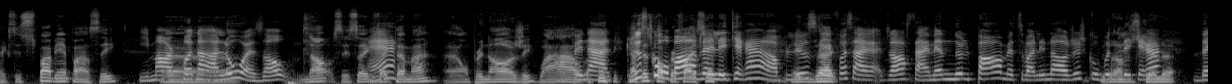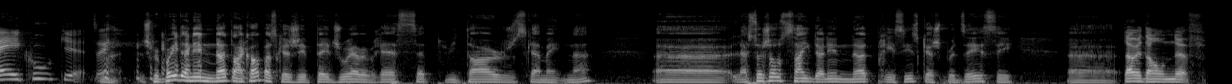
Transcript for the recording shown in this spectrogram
Fait que c'est super bien pensé. Ils meurent pas euh, dans l'eau, eux autres. Non, c'est ça, exactement. Euh, on peut nager. Wow! On peut nager. Jusqu'au bord de l'écran, en plus. Exact. Des fois, ça, genre, ça amène nulle part, mais tu vas aller nager jusqu'au bout de l'écran d'un coup. Que, tu sais. Ouais. Je peux pas y donner une note encore parce que j'ai peut-être joué à peu près 7-8 heures jusqu'à maintenant. Euh, la seule chose sans y donner une note précise que je peux dire, c'est. euh, être en 9.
